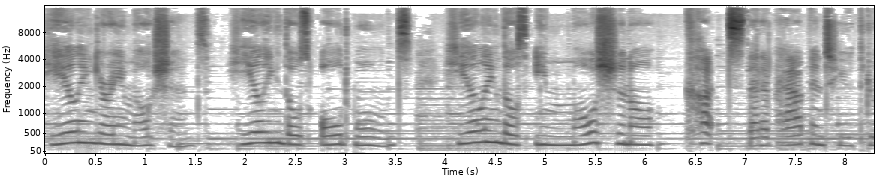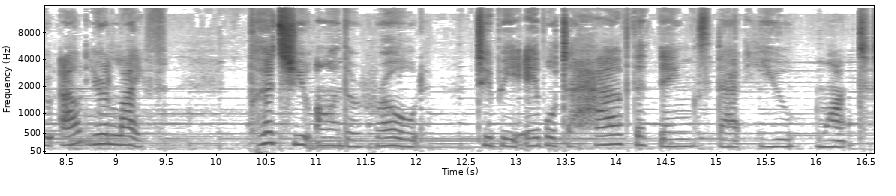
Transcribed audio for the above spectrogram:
Healing your emotions, healing those old wounds, healing those emotional cuts that have happened to you throughout your life puts you on the road to be able to have the things that you want.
